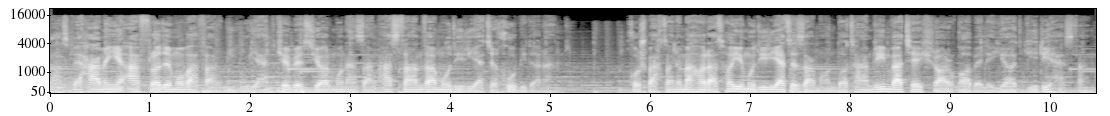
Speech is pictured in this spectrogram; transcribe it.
وصف همه افراد موفق می‌گویند که بسیار منظم هستند و مدیریت خوبی دارند. خوشبختانه مهارت‌های مدیریت زمان با تمرین و تکرار قابل یادگیری هستند.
